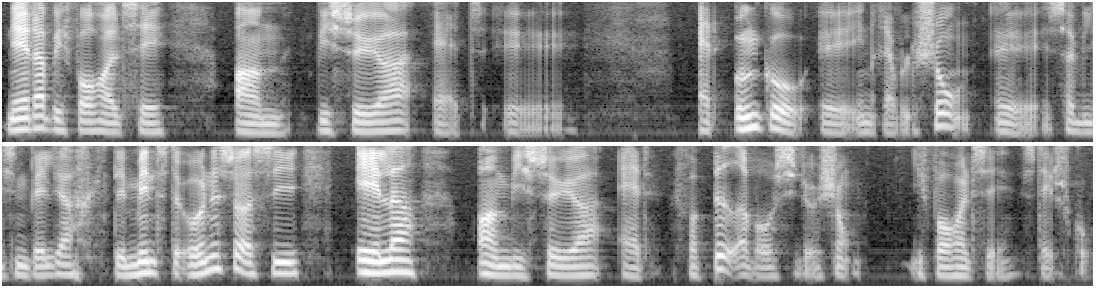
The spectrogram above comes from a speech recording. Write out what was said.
Netop i forhold til, om vi søger at, øh, at undgå øh, en revolution, øh, så vi ligesom vælger det mindste onde, så at sige, eller om vi søger at forbedre vores situation i forhold til status quo.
